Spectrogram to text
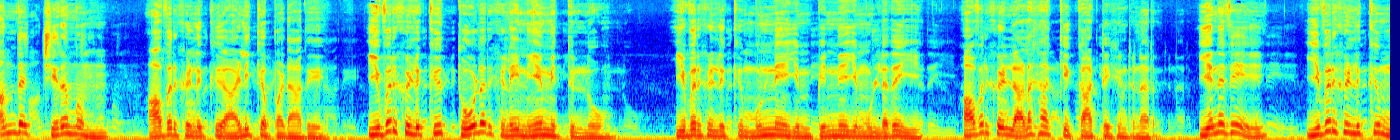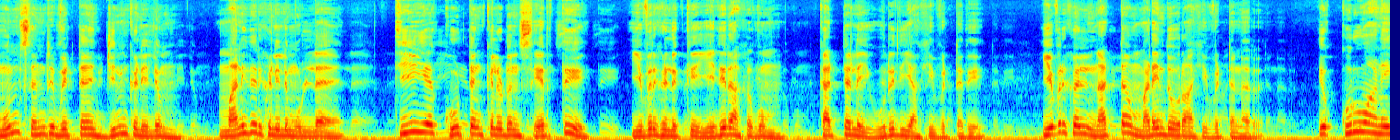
அந்த சிரமம் அவர்களுக்கு அளிக்கப்படாது. இவர்களுக்கு தோழர்களை நியமித்துள்ளோம். இவர்களுக்கு முன்னேயும் பின்னேயும் உள்ளதை அவர்கள் அழகாக்கி காட்டுகின்றனர். எனவே இவர்களுக்கு முன் சென்றுவிட்ட ஜின்களிலும் மனிதர்களிலும் உள்ள தீய கூட்டங்களுடன் சேர்த்து இவர்களுக்கு எதிராகவும் கட்டளை உறுதியாகிவிட்டது. இவர்கள் நட்டம் அடைந்தோராகிவிட்டனர் இக்குருவானை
